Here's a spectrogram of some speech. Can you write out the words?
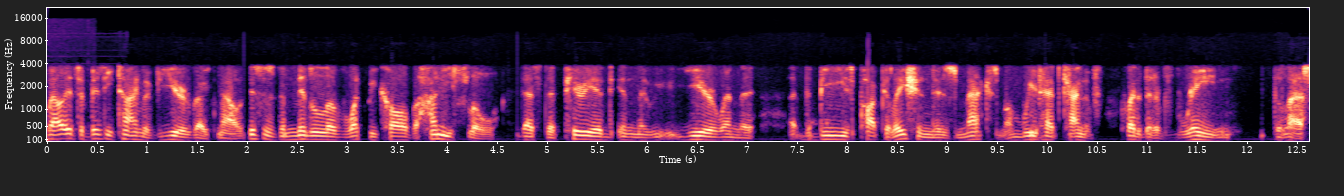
Well, it's a busy time of year right now. This is the middle of what we call the honey flow. That's the period in the year when the the bees population is maximum. We've had kind of quite a bit of rain the last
